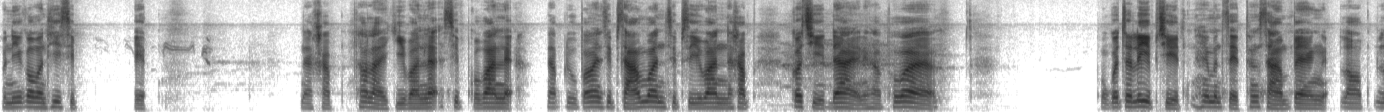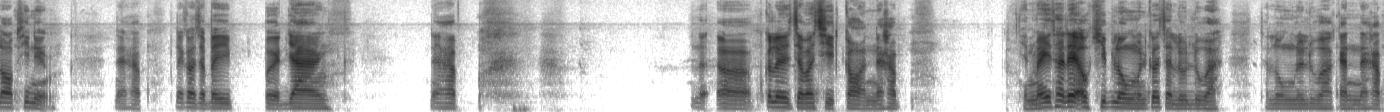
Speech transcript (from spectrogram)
วันนี้ก็วันที่ 11 นะครับ เท่าไหร่กี่วันแล้ว10 กว่าวันแหละนับดูประมาณ 13 วัน 14 วันนะครับ ก็ฉีดได้นะครับ เพราะว่า ผมก็จะรีบฉีดให้มันเสร็จทั้ง 3 แปลงเนี่ยรอบรอบที่ 1 นะครับ แล้วก็จะไปเปิดยางนะครับ ก็เลยจะมาฉีดก่อนนะครับ เห็นไหมถ้าได้เอาคลิปลงมันก็จะรัวๆจะลงรัวๆกันนะครับ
